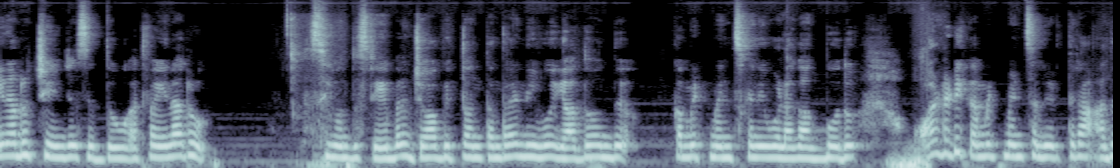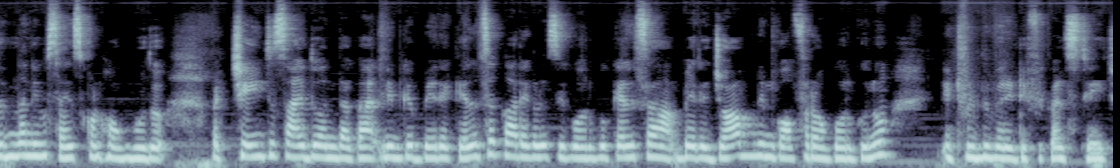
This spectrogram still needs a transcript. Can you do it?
ಏನಾದರೂ ಚೇಂಜಸ್ ಇದ್ದು ಅಥವಾ ಏನಾದರೂ ಸಿ, ಒಂದು ಸ್ಟೇಬಲ್ ಜಾಬ್ ಇತ್ತು ಅಂತಂದರೆ ನೀವು ಯಾವುದೋ ಒಂದು ಕಮಿಟ್ಮೆಂಟ್ಸ್ಗೆ ನೀವು ಒಳಗಾಗ್ಬೋದು. ಆಲ್ರೆಡಿ ಕಮಿಟ್ಮೆಂಟ್ಸಲ್ಲಿ ಇರ್ತೀರಾ, ಅದನ್ನ ನೀವು ಸಹಿಸ್ಕೊಂಡು ಹೋಗ್ಬೋದು. ಬಟ್ ಚೇಂಜಸ್ ಆಯಿತು ಅಂದಾಗ ನಿಮಗೆ ಬೇರೆ ಕೆಲಸ ಕಾರ್ಯಗಳು ಸಿಗೋವರೆಗೂ, ಕೆಲಸ ಬೇರೆ ಜಾಬ್ ನಿಮ್ಗೆ ಆಫರ್ ಆಗೋವರೆಗೂ it will be very difficult stage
